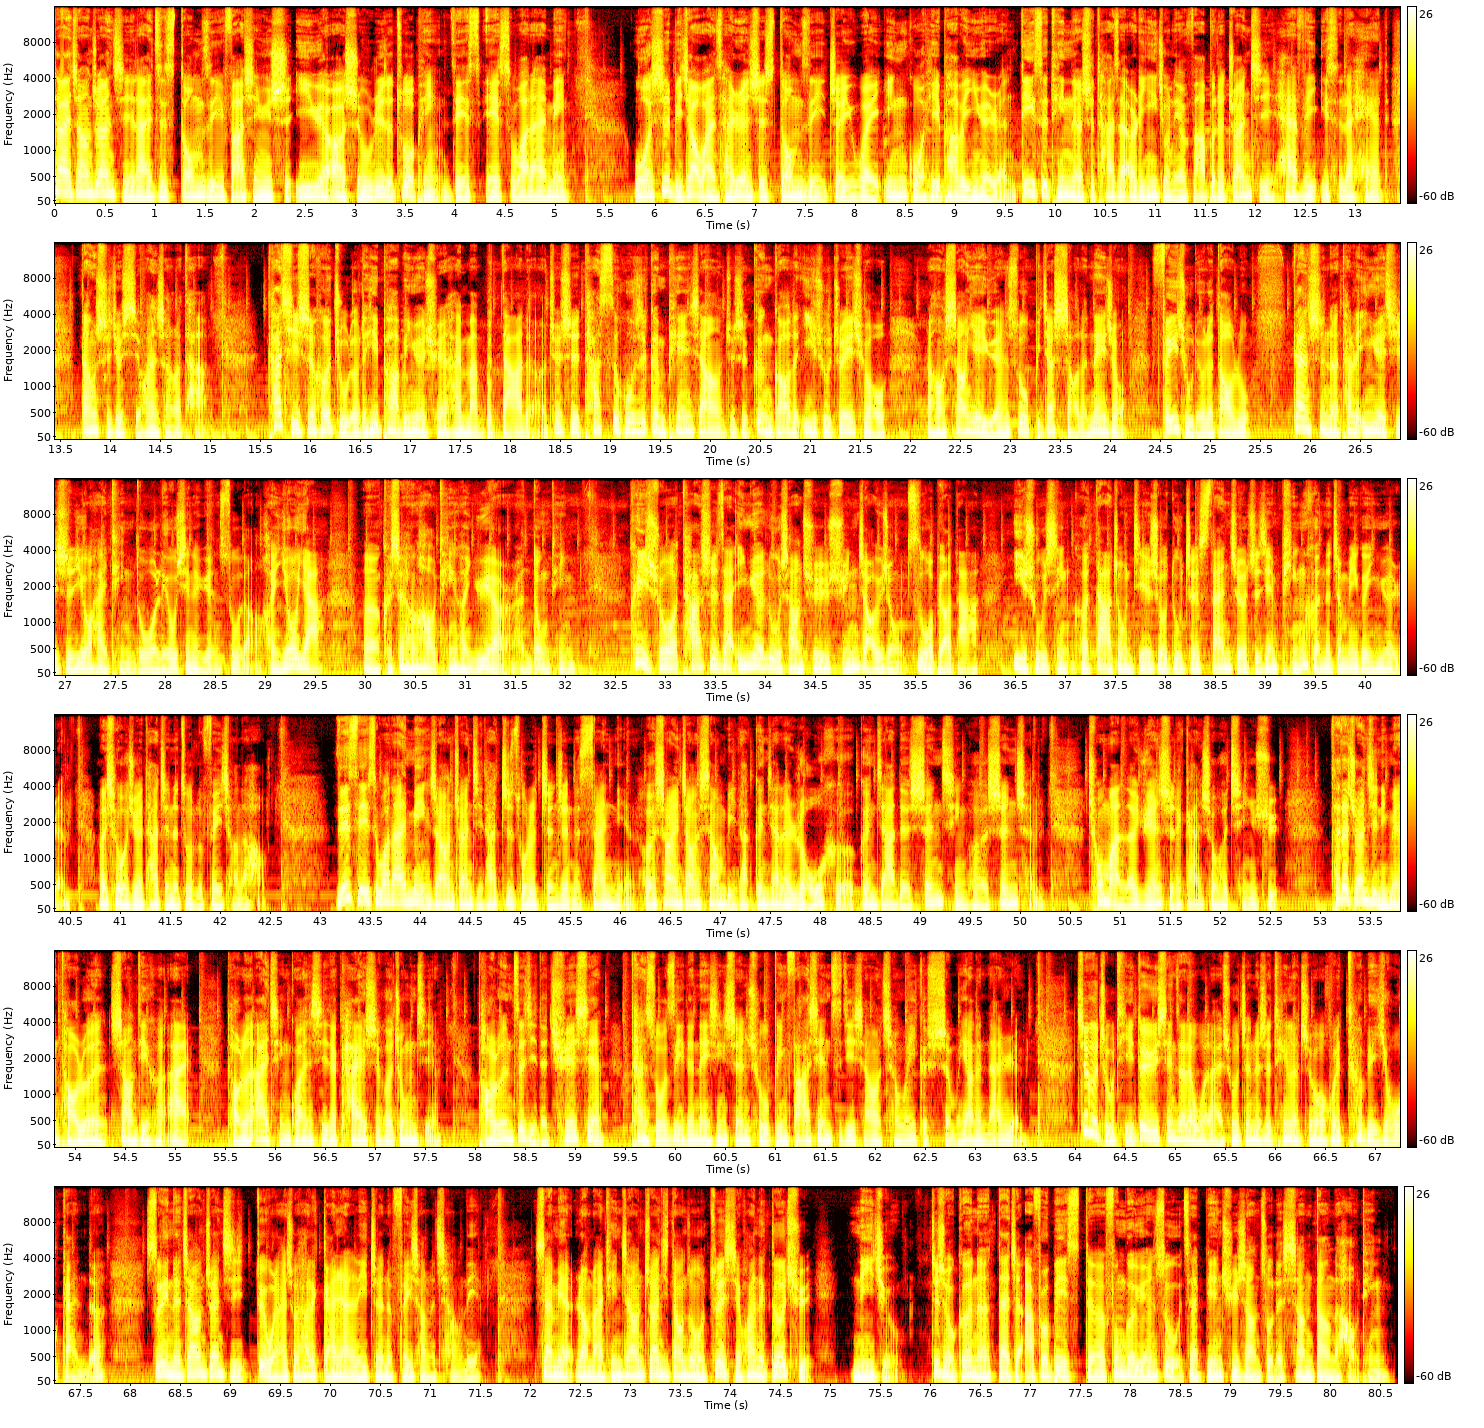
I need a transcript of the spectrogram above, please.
下一张专辑来自 Stormzy，发行于十一月二十五日的作品《This Is What I Mean》。我是比较晚才认识 Stormzy 这一位英国 hip hop 音乐人，第一次听呢是他在二零一九年发布的专辑《Heavy Is the Head》，当时就喜欢上了他。他其实和主流的 hip hop 音乐圈还蛮不搭的，就是他似乎是更偏向就是更高的艺术追求，然后商业元素比较少的那种非主流的道路。但是呢，他的音乐其实又还挺多流行的元素的，很优雅，呃，可是很好听，很悦耳，很动听。可以说，他是在音乐路上去寻找一种自我表达、艺术性和大众接受度这三者之间平衡的这么一个音乐人。而且，我觉得他真的做得非常的好。This is what I mean。这张专辑他制作了整整的三年，和上一张相比，它更加的柔和，更加的深情和深沉，充满了原始的感受和情绪。他在专辑里面讨论上帝和爱，讨论爱情关系的开始和终结，讨论自己的缺陷，探索自己的内心深处，并发现自己想要成为一个什么样的男人。这个主题对于现在的我来说，真的是听了之后会特别有感的。所以呢，这张专辑对我来说，它的感染力真的非常的强烈。下面让我们来听这张专辑当中我最喜欢的歌曲《Need You》。这首歌呢，带着 Afrobeat 的风格元素，在编曲上做的相当的好听。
